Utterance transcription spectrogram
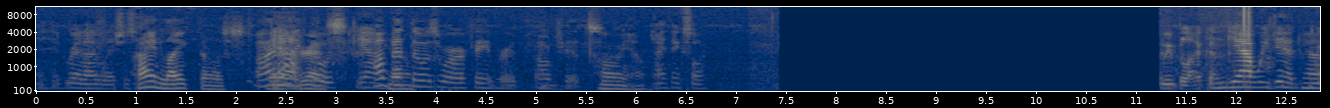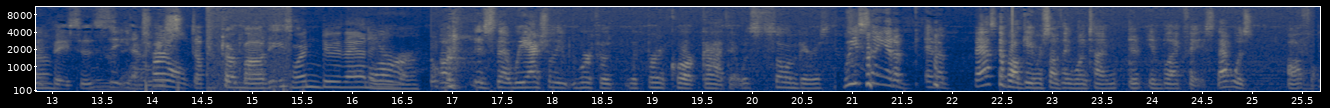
It had red eyelashes. I like those. I that like dress. those. Yeah, I'll Yeah. bet those were our favorite outfits. Oh yeah. I think so. We blackened Yeah, we did. Yeah. our faces The and internal we stuffed our bodies. Wouldn't do that horror anymore. uh, is that we actually worked with, with burnt cork. God, that was so embarrassing. We sang at a at a basketball game or something one time in, in blackface. That was awful.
